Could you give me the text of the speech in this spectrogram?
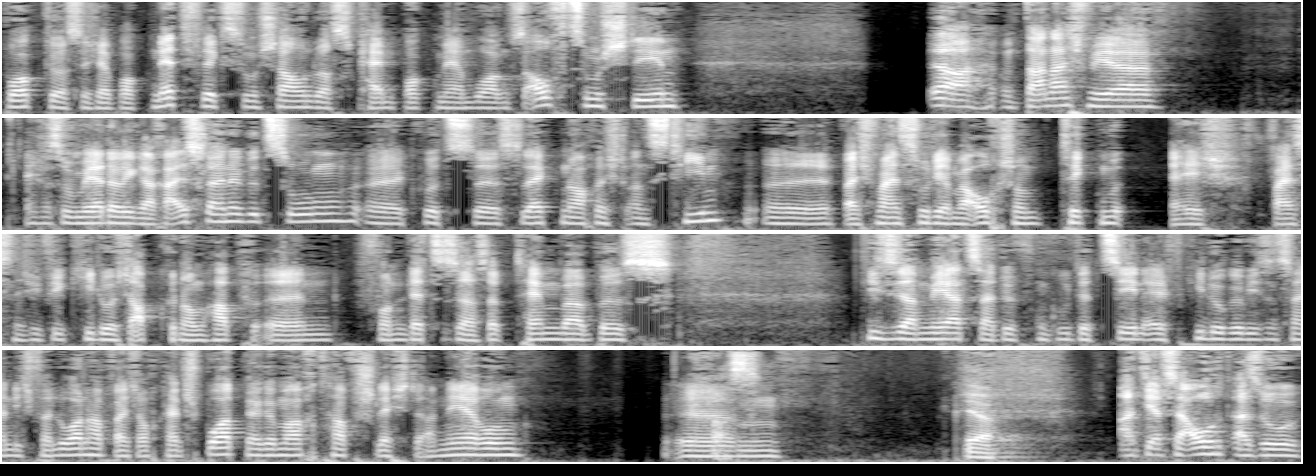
Bock, du hast sicher Bock Netflix zum Schauen, du hast keinen Bock mehr morgens aufzustehen. Ja, und dann habe ich mir so mehr oder weniger Reißleine gezogen, äh, kurze Slack-Nachricht ans Team, äh, weil ich meine, so, die haben ja auch schon einen Tick, ey, ich weiß nicht, wie viel Kilo ich abgenommen habe, äh, von letztes Jahr September bis dieses Jahr März, da dürften gute 10, 11 Kilo gewesen sein, die ich verloren habe, weil ich auch keinen Sport mehr gemacht habe, schlechte Ernährung. Krass. Ähm, Ja. hat jetzt ja auch, also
